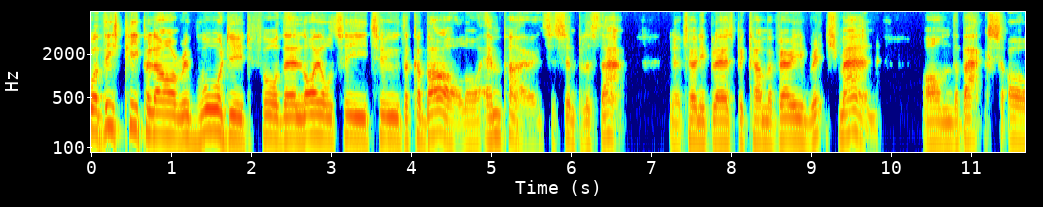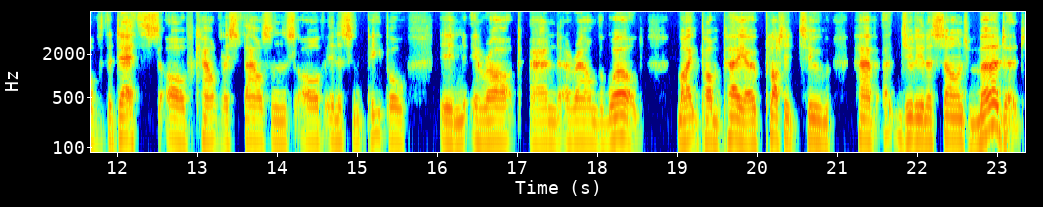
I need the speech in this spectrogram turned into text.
well, these people are rewarded for their loyalty to the cabal or empire. It's as simple as that. You know, Tony Blair's become a very rich man on the backs of the deaths of countless thousands of innocent people in Iraq and around the world. Mike Pompeo plotted to have Julian Assange murdered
